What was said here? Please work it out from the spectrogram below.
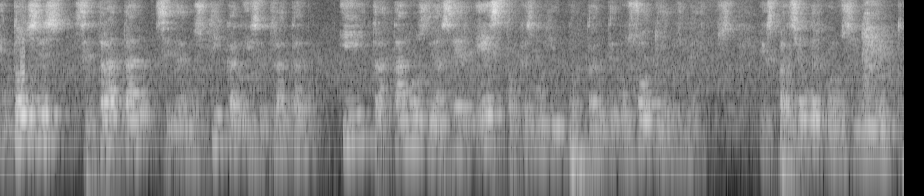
Entonces se tratan, se diagnostican y se tratan y tratamos de hacer esto que es muy importante nosotros los médicos, expansión del conocimiento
